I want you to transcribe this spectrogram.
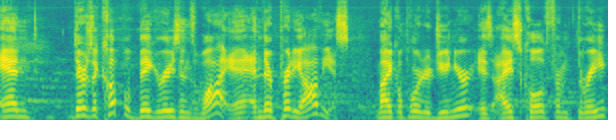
And there's a couple big reasons why, and they're pretty obvious. Michael Porter Jr. is ice cold from three.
